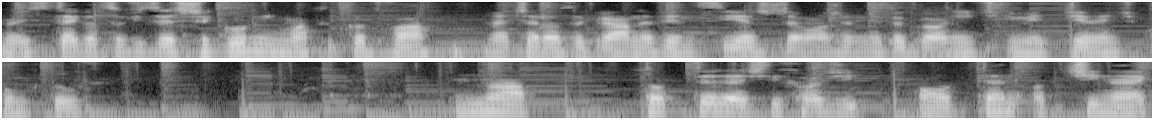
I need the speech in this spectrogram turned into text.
No i z tego co widzę, jeszcze Górnik ma tylko dwa mecze rozegrane, więc jeszcze może mnie dogonić i mieć 9 punktów. No to tyle jeśli chodzi o ten odcinek.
